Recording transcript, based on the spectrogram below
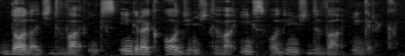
dodać 2xy odjąć 2x odjąć 2y.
